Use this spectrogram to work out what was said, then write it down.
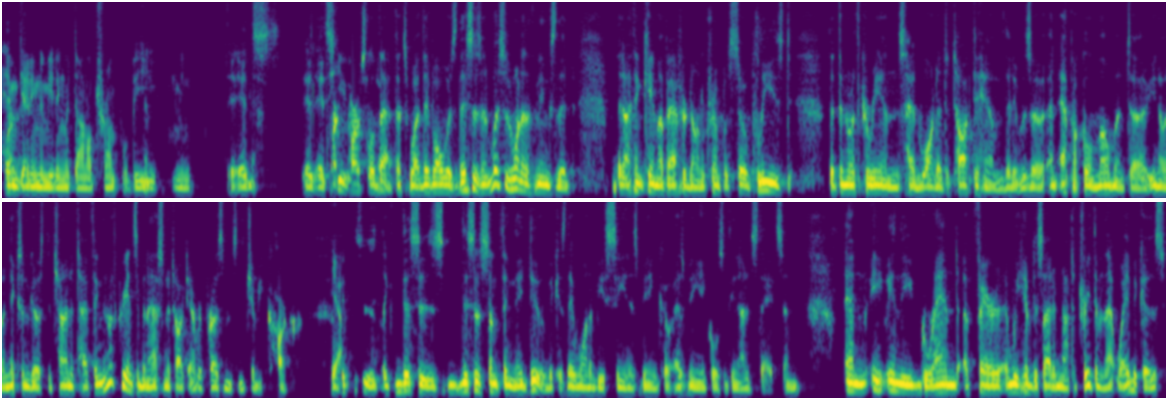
him getting the meeting with Donald Trump will be. I mean, it's it, it's Part, huge. Parcel of that. That's why they've always. This isn't. This is one of the things that that I think came up after Donald Trump was so pleased that the North Koreans had wanted to talk to him. That it was a, an epical moment. Uh, you know, a Nixon goes to China type thing. The North Koreans have been asking to talk to every president since Jimmy Carter. Yeah, this is like this is this is something they do because they want to be seen as being co- as being equals with the United States and and in the grand affair, and we have decided not to treat them that way because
